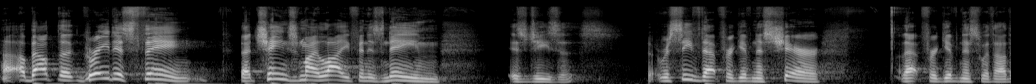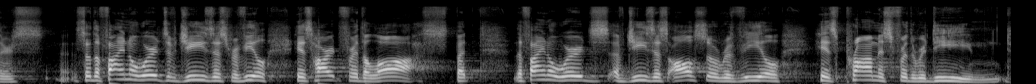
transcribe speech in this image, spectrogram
uh, about the greatest thing that changed my life, and his name is Jesus. Receive that forgiveness, share that forgiveness with others. So the final words of Jesus reveal his heart for the lost, but the final words of Jesus also reveal his promise for the redeemed.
